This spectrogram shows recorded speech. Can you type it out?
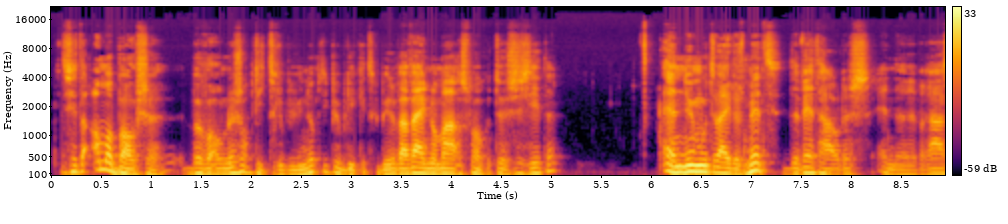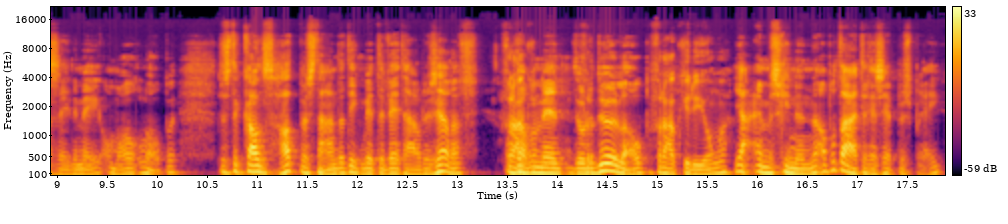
Er zitten allemaal boze bewoners op die tribune, op die publieke tribune, waar wij normaal gesproken tussen zitten. En nu moeten wij dus met de wethouders en de raadsleden mee omhoog lopen. Dus de kans had bestaan dat ik met de wethouder zelf op dat moment door de deur loop. Vrouwtje de jongen. Ja, en misschien een appeltaartenrecept bespreek.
